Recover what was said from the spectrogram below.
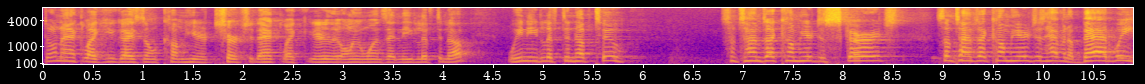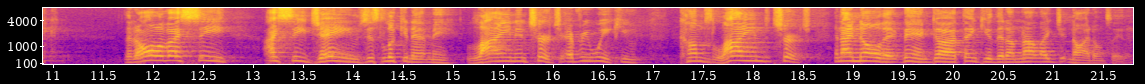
Don't act like you guys don't come here to church and act like you're the only ones that need lifting up. We need lifting up too. Sometimes I come here discouraged. Sometimes I come here just having a bad week. That all of I see, I see James just looking at me, lying in church every week. He comes lying to church. And I know that, man, God, thank you that I'm not like, no, I don't say that.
